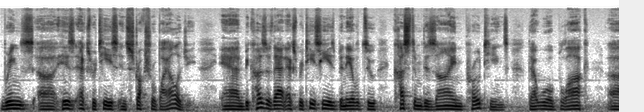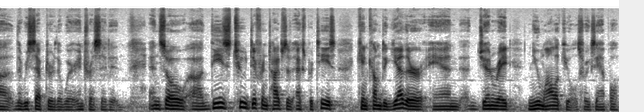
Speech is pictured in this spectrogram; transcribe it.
brings uh, his expertise in structural biology. And because of that expertise, he has been able to custom design proteins that will block uh, the receptor that we're interested in. And so uh, these two different types of expertise can come together and generate new molecules, for example,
